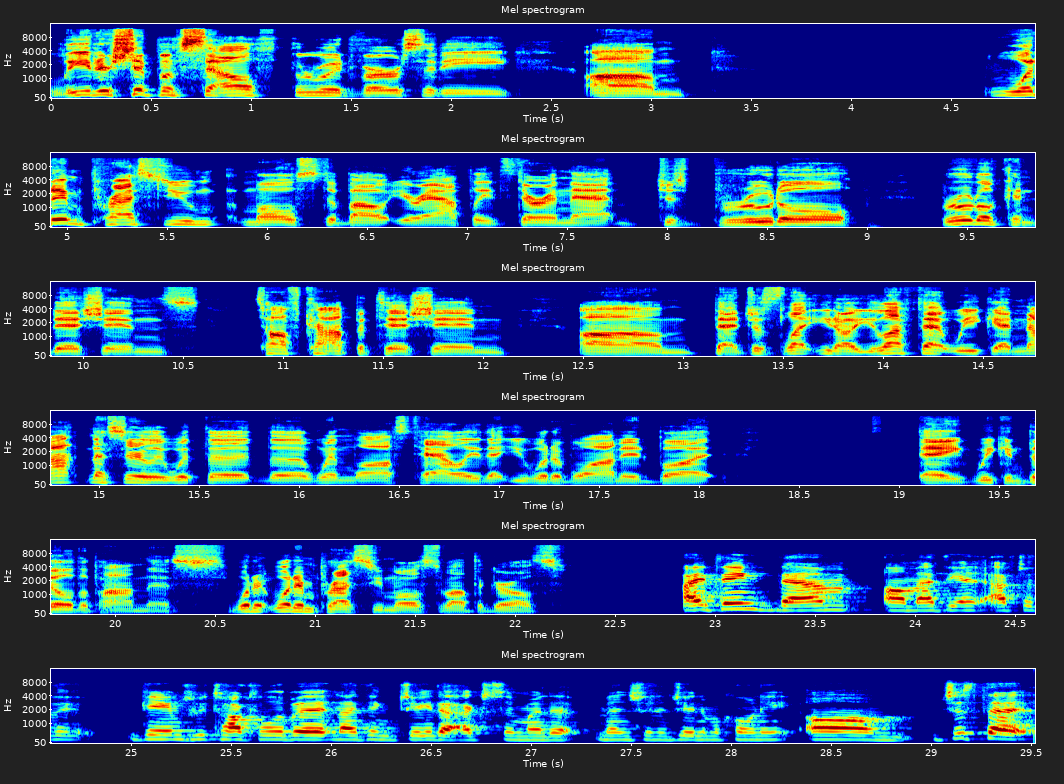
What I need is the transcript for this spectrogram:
leadership of self through adversity. Um, what impressed you most about your athletes during that just brutal, brutal conditions, tough competition? Um, that just let you know you left that weekend not necessarily with the the win loss tally that you would have wanted, but hey, we can build upon this. What what impressed you most about the girls? I think them um at the end after the games we talked a little bit, and I think Jada actually might have mentioned it, Jada McConey. Um, just that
